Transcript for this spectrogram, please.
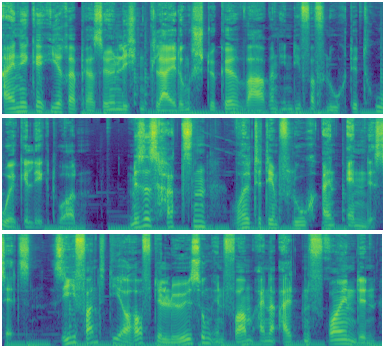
Einige ihrer persönlichen Kleidungsstücke waren in die verfluchte Truhe gelegt worden. Mrs. Hudson wollte dem Fluch ein Ende setzen. Sie fand die erhoffte Lösung in Form einer alten Freundin,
